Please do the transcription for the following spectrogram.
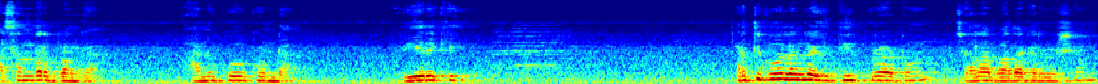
అసందర్భంగా అనుకోకుండా వీరికి ప్రతికూలంగా ఈ తీర్పు రావటం చాలా బాధాకర విషయం.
